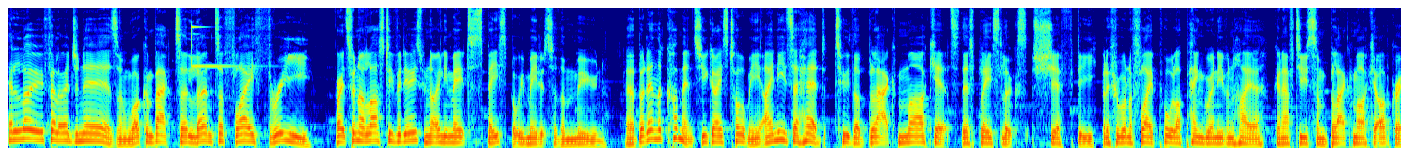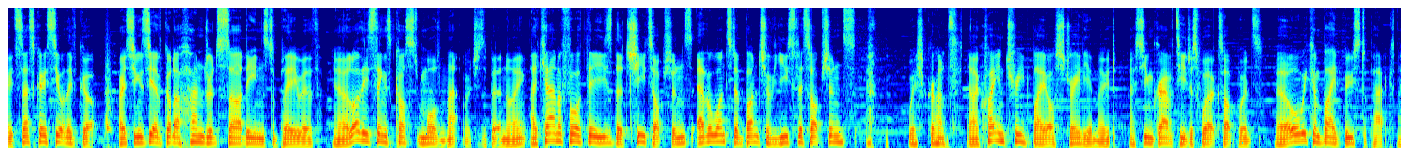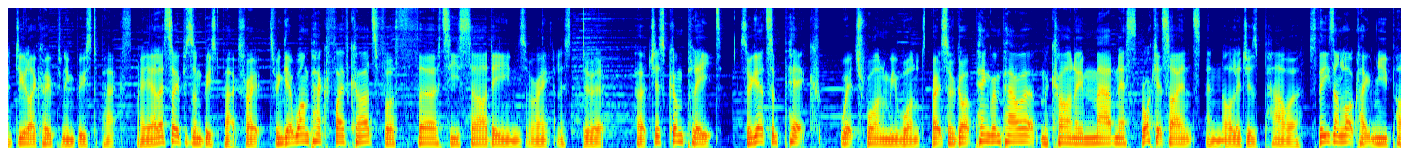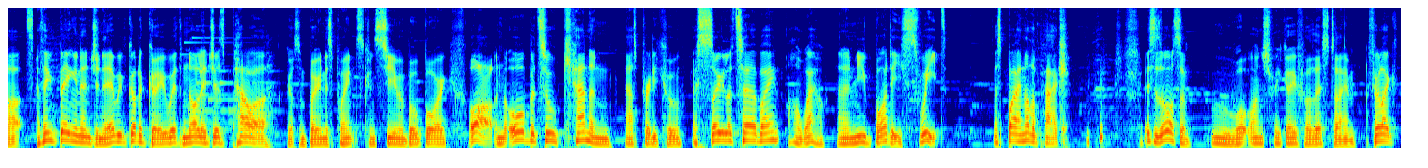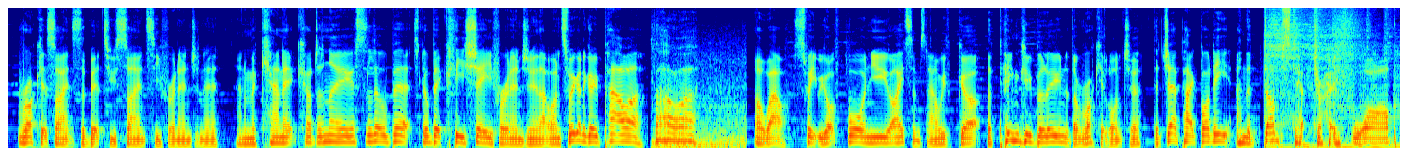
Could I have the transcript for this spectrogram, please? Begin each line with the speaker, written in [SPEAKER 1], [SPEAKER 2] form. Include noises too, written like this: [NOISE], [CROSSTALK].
[SPEAKER 1] Hello fellow engineers and welcome back to Learn to Fly 3. Right, so in our last two videos we not only made it to space but we made it to the moon. Uh, but in the comments you guys told me I need to head to the black market. This place looks shifty. But if we want to fly Paul our penguin even higher, we're going to have to use some black market upgrades. Let's go see what they've got. Right, so you can see I've got a hundred sardines to play with. Yeah, a lot of these things cost more than that, which is a bit annoying. I can't afford these, the cheat options. Ever wanted a bunch of useless options? [LAUGHS] Wish grant. Now, I'm quite intrigued by Australia mode. I assume gravity just works upwards. Uh, or we can buy booster packs. I do like opening booster packs. Oh, yeah, let's open some booster packs, right? So we can get one pack of five cards for 30 sardines. All right, let's do it. Purchase complete. So we get to pick which one we want. Right, so we've got Penguin Power, Meccano Madness, Rocket Science, and Knowledge is Power. So these unlock like new parts. I think being an engineer, we've got to go with Knowledge is Power. We've got some bonus points, consumable, boring. Oh, an orbital cannon. That's pretty cool. A solar turbine. Oh, wow. And a new body. Sweet. Let's buy another pack. [LAUGHS] this is awesome. Ooh, what one should we go for this time? I feel like rocket science is a bit too sciencey for an engineer. And a mechanic, I don't know, it's a little bit, a little bit cliche for an engineer, that one. So we're going to go power. Power. Oh, wow. Sweet. We got four new items now. We've got the Pingu balloon, the rocket launcher, the jetpack body, and the dubstep [LAUGHS] drive. Wob.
